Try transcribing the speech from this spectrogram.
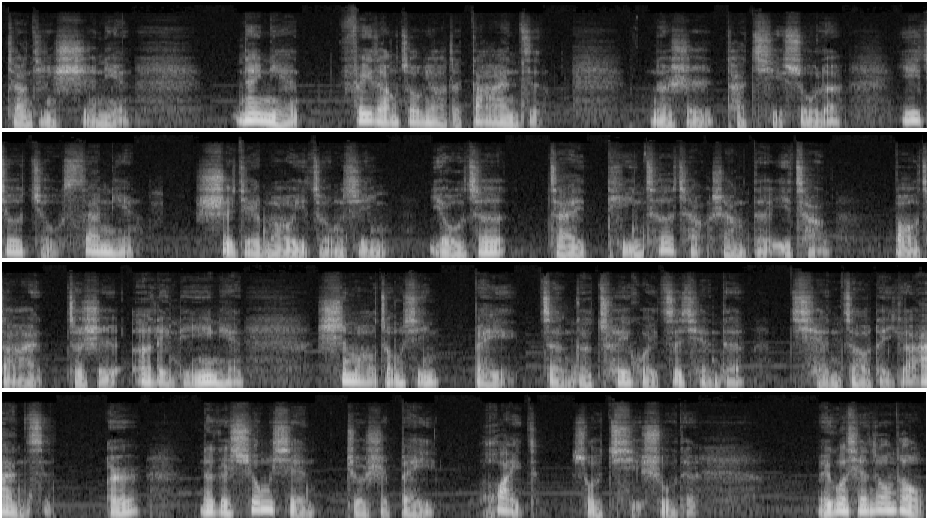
将近十年。那年非常重要的大案子，那是他起诉了1993年世界贸易中心有着在停车场上的一场爆炸案。这是2001年世贸中心被整个摧毁之前的前兆的一个案子，而那个凶嫌就是被 White 所起诉的。美国前总统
